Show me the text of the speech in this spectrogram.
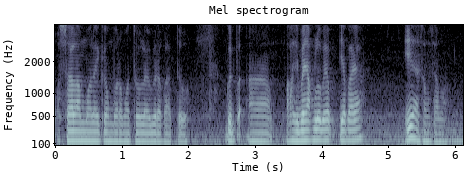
Wassalamualaikum warahmatullahi wabarakatuh. Good uh, makasih banyak dulu ya, ya pak ya. Iya sama-sama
